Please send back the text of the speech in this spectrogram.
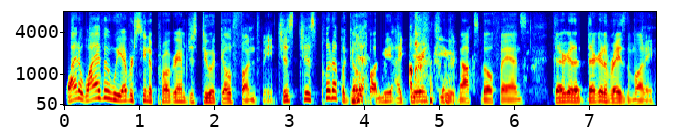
Why do why haven't we ever seen a program just do a GoFundMe? Just just put up a GoFundMe. I guarantee you, Knoxville fans, they're gonna they're gonna raise the money.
